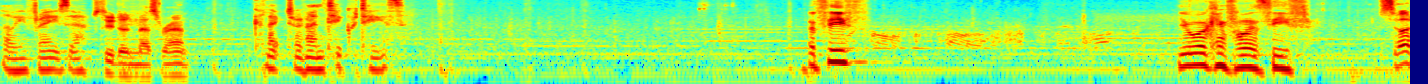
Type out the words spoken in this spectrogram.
Chloe Frazer, Stu doesn't mess around. collector of antiquities. A thief? You're working for a thief. Sir,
